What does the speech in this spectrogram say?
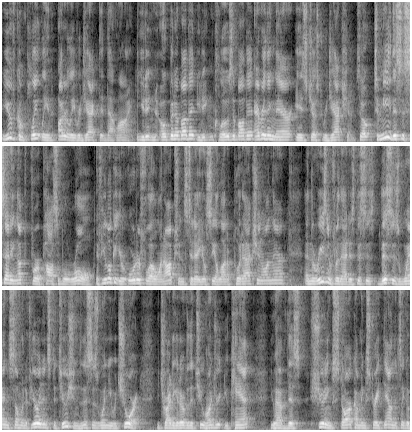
you've completely and utterly rejected that line. You didn't open above it, you didn't close above it. Everything there is just rejection. So to me, this is setting up for a possible roll. If you look at your order flow on options today, you'll see a lot of put action on there. And the reason for that is this is this is when someone, if you're an institution, this is when you would short. You try to get over the 200, you can't you have this shooting star coming straight down. It's like a,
